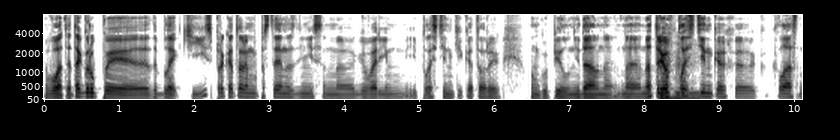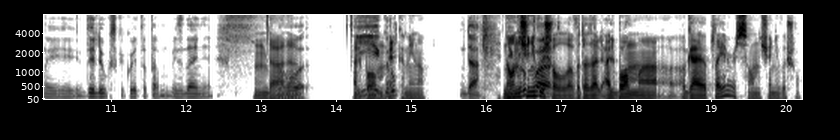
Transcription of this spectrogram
Вот, это группы The Black Keys, про которые мы постоянно с Денисом э, говорим, и пластинки, которые он купил недавно на, на трех mm-hmm. пластинках, э, классный делюкс какой-то там издание. Да, вот. да. Альбом и групп... El Camino. Да. Но и он группа... еще не вышел. Вот этот альбом Gaia Players, он еще не вышел.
